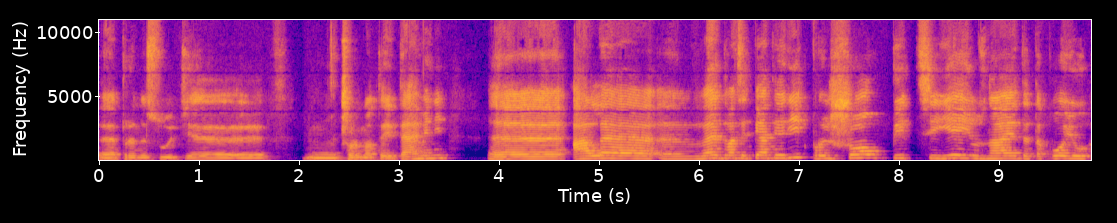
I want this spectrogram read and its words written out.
е, принесуть е, чорноти і темені. Е, але е, весь 25-й рік пройшов під цією, знаєте, такою, е,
